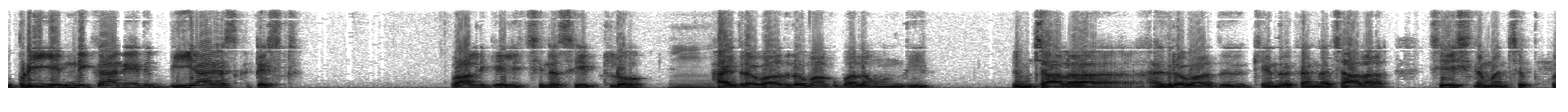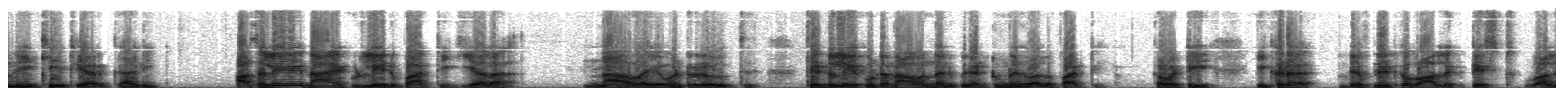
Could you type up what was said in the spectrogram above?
ఇప్పుడు ఈ ఎన్నిక అనేది బీఆర్ఎస్ టెస్ట్. వాళ్ళు గెలిచిన సీట్లో హైదరాబాద్లో మాకు బలం ఉంది. మేము చాలా హైదరాబాద్ కేంద్రకంగా చాలా చేసినామని చెప్పుకునే కేటీఆర్ కానీ అసలే నాయకుడు లేని పార్టీకి అలా నావ ఏమంటారు తెడ్డు లేకుండా నావని అనిపినట్టు ఉన్నది వాళ్ళ పార్టీ. కాబట్టి ఇక్కడ డెఫినెట్గా వాళ్ళకి టెస్ట్ వాళ్ళ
